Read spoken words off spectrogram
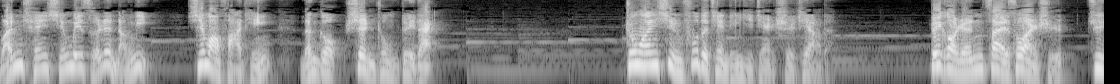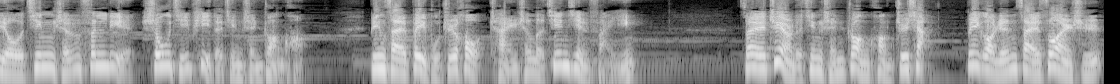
完全行为责任能力，希望法庭能够慎重对待。中安信夫的鉴定意见是这样的：被告人在作案时具有精神分裂、收集癖的精神状况，并在被捕之后产生了监禁反应。在这样的精神状况之下，被告人在作案时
